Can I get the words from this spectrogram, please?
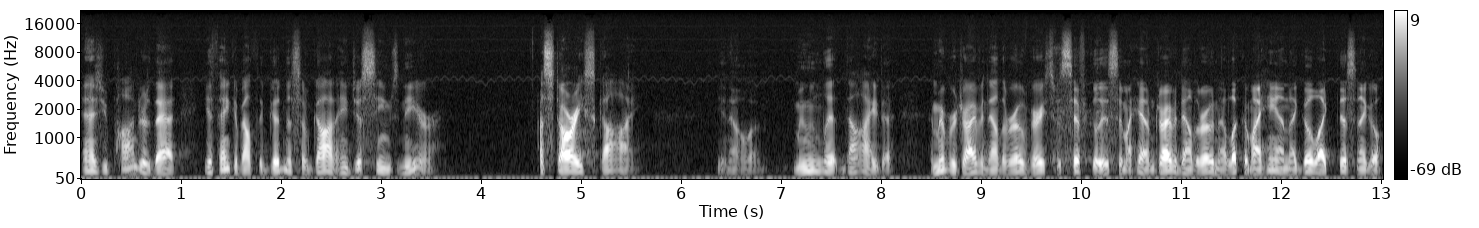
And as you ponder that, you think about the goodness of God and He just seems near. A starry sky, you know, a moonlit night. I remember driving down the road very specifically, this in my head. I'm driving down the road and I look at my hand and I go like this and I go,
